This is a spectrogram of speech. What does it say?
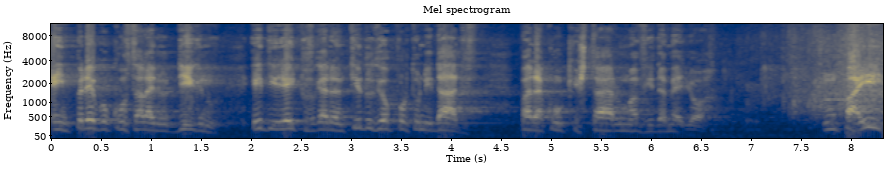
emprego com salário digno e direitos garantidos e oportunidades para conquistar uma vida melhor. Um país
